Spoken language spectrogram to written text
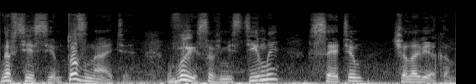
на все 7, то знайте, вы совместимы с этим человеком.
